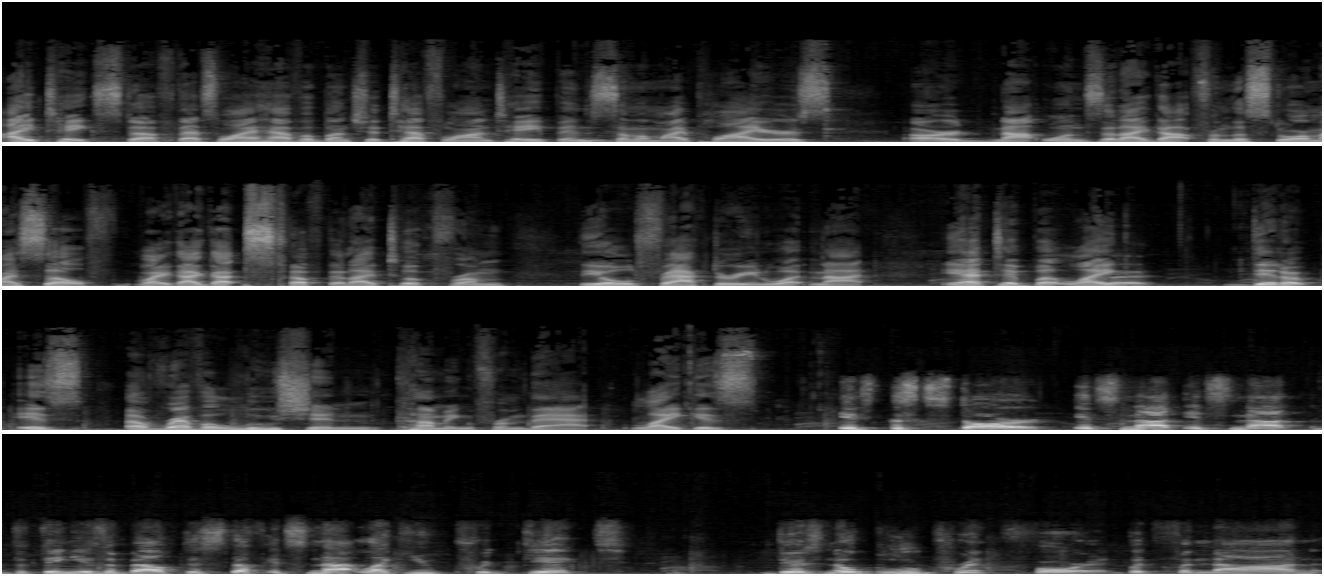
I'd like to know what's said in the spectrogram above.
I take stuff. That's why I have a bunch of Teflon tape and some of my pliers are not ones that I got from the store myself. Like I got stuff that I took from the old factory and whatnot. Yeah, Tip, but like, Right. did a is a revolution coming from that? Like, is it's the start it's not it's not the thing is about this stuff it's not like you predict there's no blueprint for it but fanon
